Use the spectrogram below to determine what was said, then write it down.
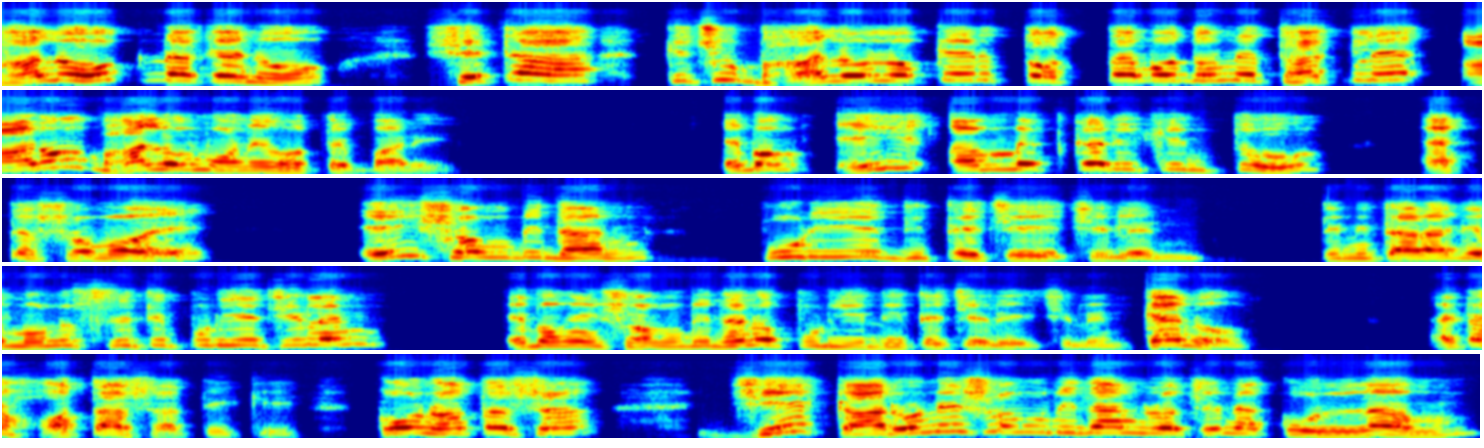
ভালো হোক না কেন, সেটা কিছু ভালো লোকের তত্ত্বাবধানে থাকলে আরও ভালো মনে হতে পারে। এবং এই আম্বেদকারই কিন্তু একটা সময় এই সংবিধান পুড়িয়ে দিতে চেয়েছিলেন। তিনি তার আগে মনুস্মৃতি পুড়িয়েছিলেন এবং এই সংবিধানও পুড়িয়ে দিতে চেয়েছিলেন। কেন? একটা হতাশা থেকে। কোন হতাশা? যে কারণে সংবিধান রচনা করলাম,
